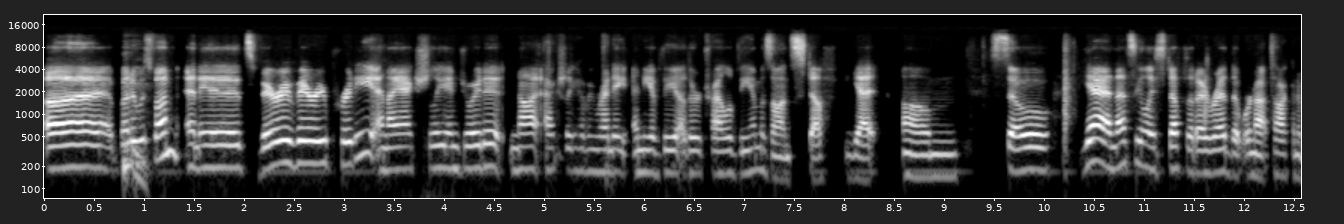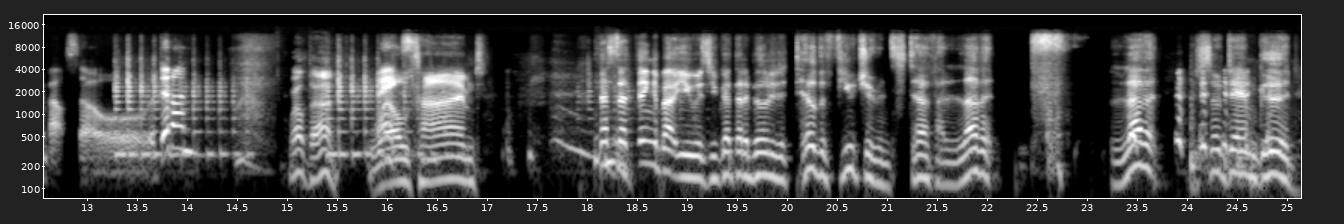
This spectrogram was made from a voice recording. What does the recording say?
Uh, but it was fun and it's very, very pretty. And I actually enjoyed it, not actually having read any of the other Trial of the Amazon stuff yet. Um, so yeah, and that's the only stuff that I read that we're not talking about. So did on. Well done. Well timed. That's that thing about you is you've got that ability to tell the future and stuff. I love it. Love it. You're so damn good.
